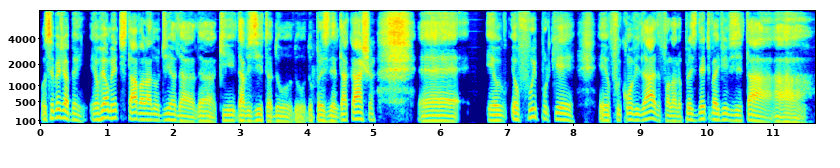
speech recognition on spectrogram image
você veja bem, eu realmente estava lá no dia da, da, que, da visita do, do, do presidente da Caixa. É, eu, eu fui porque eu fui convidado, falaram, o presidente vai vir visitar a,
